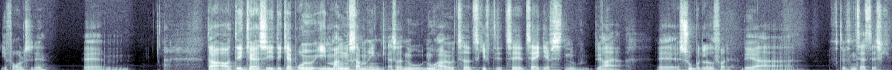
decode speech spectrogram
i forhold til det. Øh, der, og det kan jeg sige, det kan jeg bruge i mange sammenhæng. Altså nu, nu har jeg jo taget et skifte til, til AGF. Nu, det har jeg. Øh, super glad for det. Det er, det er fantastisk.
